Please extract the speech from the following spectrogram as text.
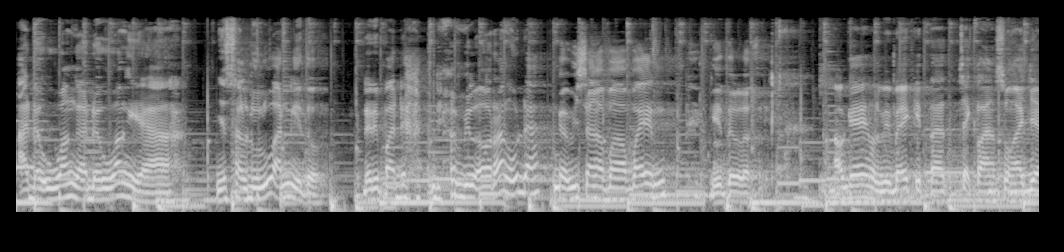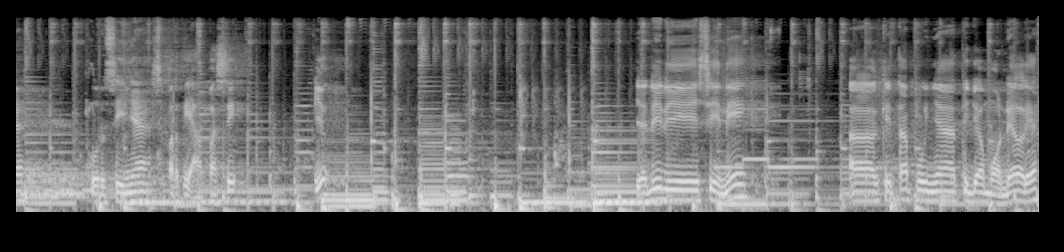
Ada uang nggak ada uang ya nyesel duluan gitu daripada diambil orang udah nggak bisa ngapa-ngapain gitu loh. Oke, lebih baik kita cek langsung aja kursinya seperti apa sih. Yuk. Jadi di sini uh, kita punya tiga model ya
